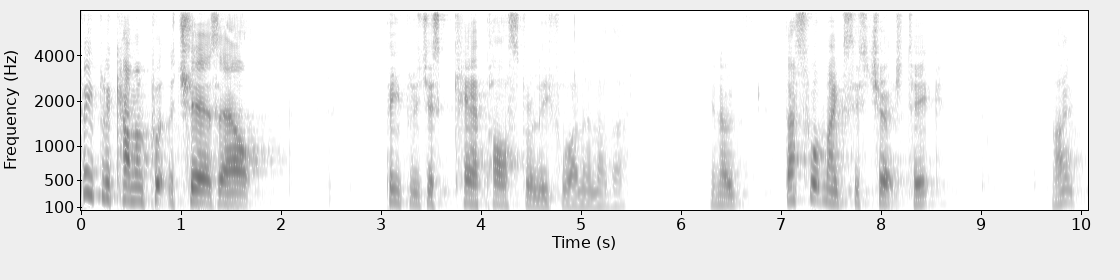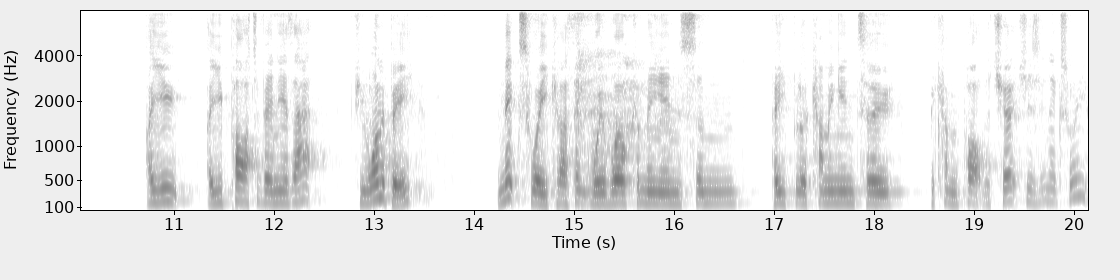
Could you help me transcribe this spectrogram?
People who come and put the chairs out. People who just care pastorally for one another. You know, that's what makes this church tick. Right? Are you, are you part of any of that? If you want to be, next week I think we're welcoming in some people who are coming in to become part of the church. Is it next week?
